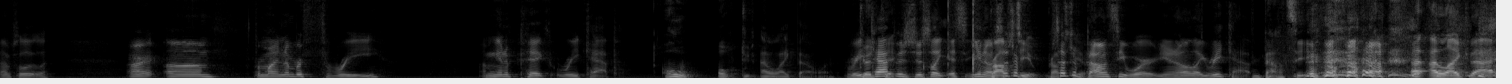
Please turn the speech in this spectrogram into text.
absolutely. All right. Um, for my number three, I'm gonna pick recap. oh oh dude, I like that one. Good Recap pick. is just like it's you know Props such to a you, props such to a you. bouncy word. You know, like recap. bouncy. I, I like that.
